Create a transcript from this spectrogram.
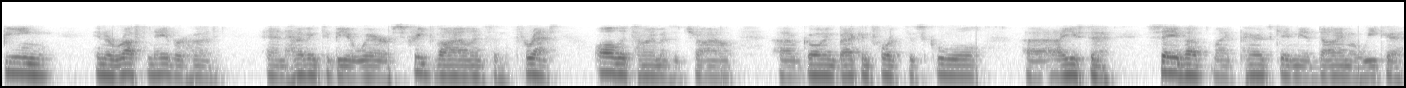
being in a rough neighborhood and having to be aware of street violence and threat all the time as a child, uh, going back and forth to school. Uh, I used to save up. My parents gave me a dime a week as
